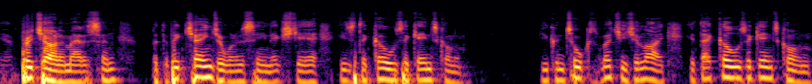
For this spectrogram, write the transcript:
Yeah, Pritchard and Maddison. But the big change I want to see next year is the goals against column. You can talk as much as you like. If that goals against Con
